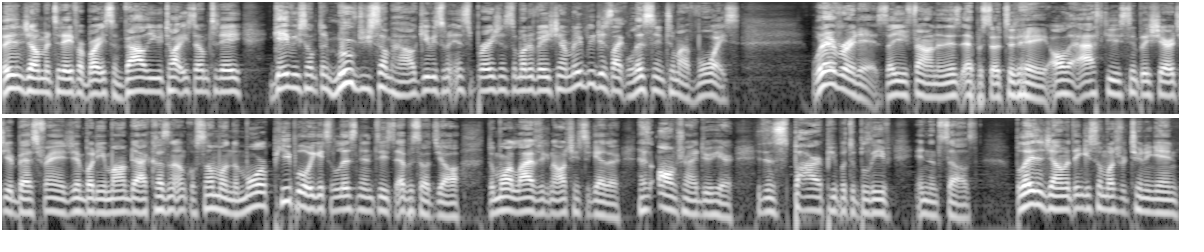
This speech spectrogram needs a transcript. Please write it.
Ladies and gentlemen, today if I brought you some value, taught you something today, gave you something, moved you somehow, gave you some inspiration, some motivation, or maybe just like listening to my voice. Whatever it is that you found in this episode today, all I ask you is simply share it to your best friend, your gym buddy, your mom, dad, cousin, uncle, someone. The more people we get to listen into these episodes, y'all, the more lives we can all change together. That's all I'm trying to do here is inspire people to believe in themselves. But ladies and gentlemen, thank you so much for tuning in.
